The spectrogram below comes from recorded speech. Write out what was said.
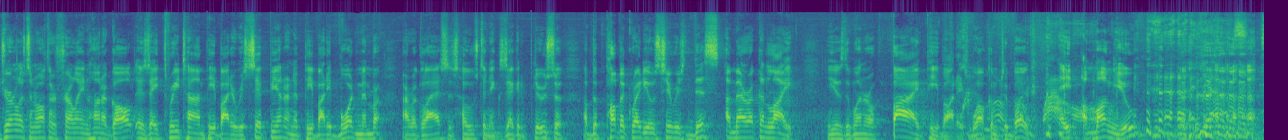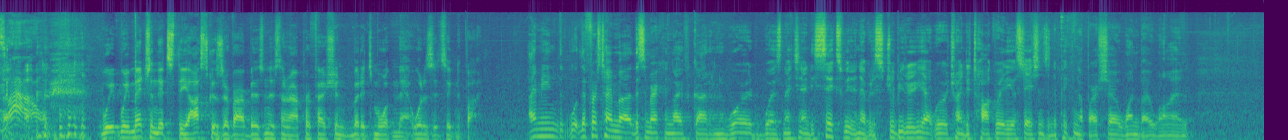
Journalist and author Charlayne Hunter Gault is a three time Peabody recipient and a Peabody board member. Ira Glass is host and executive producer of the public radio series This American Life. He is the winner of five Peabodys. Welcome to both. Wow. Eight among you. Wow. we, we mentioned it's the Oscars of our business and our profession, but it's more than that. What does it signify? I mean, the, the first time uh, This American Life got an award was 1996. We didn't have a distributor yet. We were trying to talk radio stations into picking up our show one by one.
